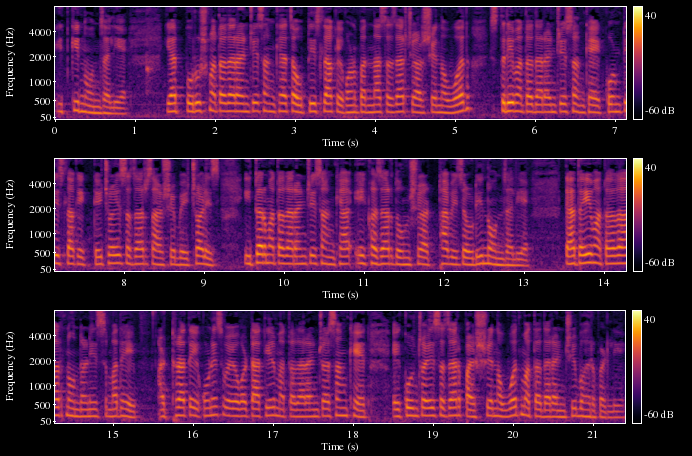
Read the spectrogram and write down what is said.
इतकी नोंद झाली आहे. यात पुरुष मतदारांची संख्या चौतीस लाख एकोणपन्नास हजार चारशे नव्वद स्त्री मतदारांची संख्या एकोणतीस लाख एक्केचाळीस हजार सहाशे बेचाळीस इतर मतदारांची संख्या एक हजार दोनशे अठ्ठावीस एवढी नोंद झाली आहे. त्यातही मतदार नोंदणीमध्ये अठरा ते एकोणीस वयोगटातील मतदारांच्या संख्येत एकोणचाळीस हजार पाचशे नव्वद मतदारांची भर पडली आहे.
